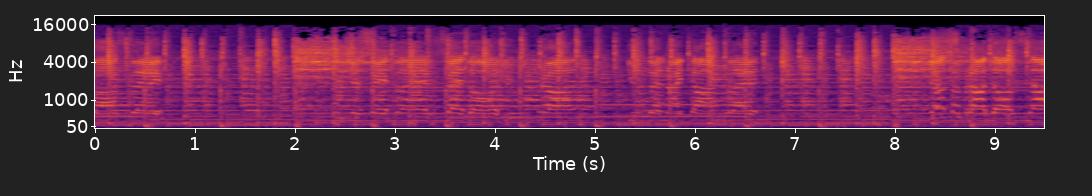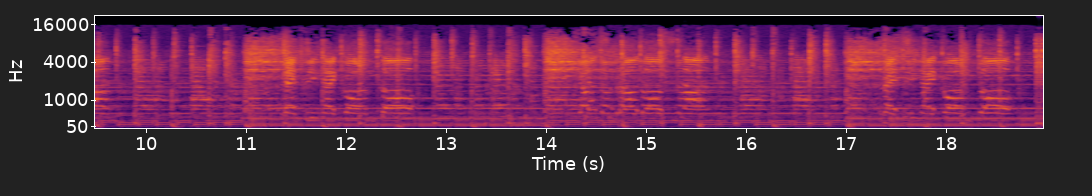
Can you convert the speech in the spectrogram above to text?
szabad fej Sötétleg fed a lyukra Jut a nagy tangled Ja sam radosna Reci nekom to Ja sam radosna Reci nekom to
